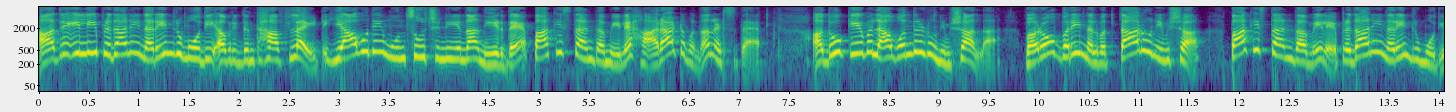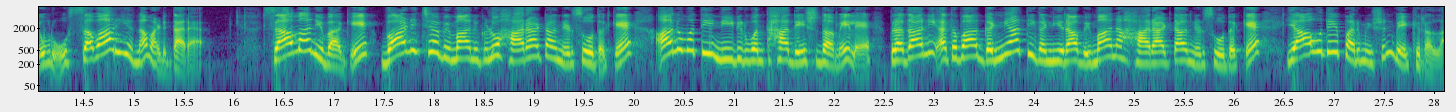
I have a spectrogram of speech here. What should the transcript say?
ಆದ್ರೆ ಇಲ್ಲಿ ಪ್ರಧಾನಿ ನರೇಂದ್ರ ಮೋದಿ ಅವರಿದ್ದಂತಹ ಫ್ಲೈಟ್ ಯಾವುದೇ ಮುನ್ಸೂಚನೆಯನ್ನ ನೀಡದೆ ಪಾಕಿಸ್ತಾನದ ಮೇಲೆ ಹಾರಾಟವನ್ನ ನಡೆಸಿದೆ. ಅದು ಕೇವಲ ಒಂದೆರಡು ನಿಮಿಷ ಅಲ್ಲ, ಬರೋಬ್ಬರಿ ನಲವತ್ತಾರು ನಿಮಿಷ ಪಾಕಿಸ್ತಾನದ ಮೇಲೆ ಪ್ರಧಾನಿ ನರೇಂದ್ರ ಮೋದಿ ಅವರು ಸವಾರಿಯನ್ನ ಮಾಡಿದ್ದಾರೆ. ಸಾಮಾನ್ಯವಾಗಿ ವಾಣಿಜ್ಯ ವಿಮಾನಗಳು ಹಾರಾಟ ನಡೆಸೋದಕ್ಕೆ ಅನುಮತಿ ನೀಡಿರುವಂತಹ ದೇಶದ ಮೇಲೆ ಪ್ರಧಾನಿ ಅಥವಾ ಗಣ್ಯಾತಿ ಗಣ್ಯರ ವಿಮಾನ ಹಾರಾಟ ನಡೆಸೋದಕ್ಕೆ ಯಾವುದೇ ಪರ್ಮಿಷನ್ ಬೇಕಿರಲ್ಲ.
